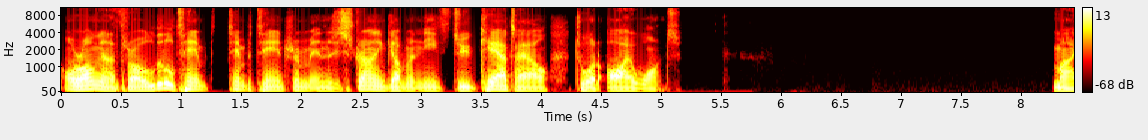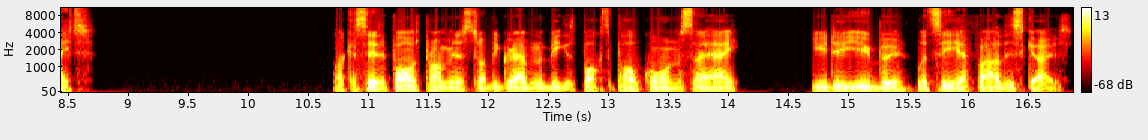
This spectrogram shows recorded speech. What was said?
or I'm going to throw a little temp- temper tantrum, and the Australian government needs to kowtow to what I want. Mate, like I said, if I was Prime Minister, I'd be grabbing the biggest box of popcorn and say, hey, you do you, boo. Let's see how far this goes.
